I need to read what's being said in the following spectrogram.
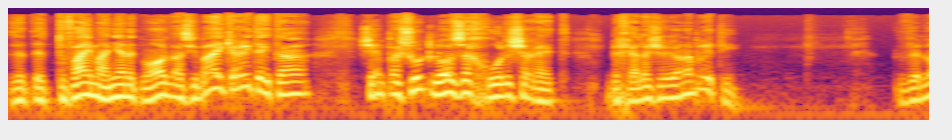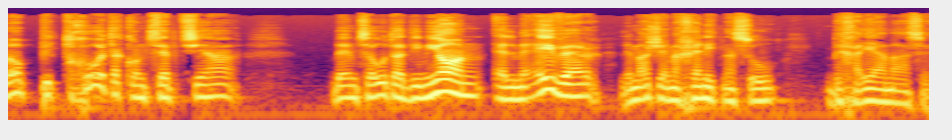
זו תופעה מעניינת מאוד, והסיבה העיקרית הייתה שהם פשוט לא זכו לשרת בחיל השריון הבריטי. ולא פיתחו את הקונספציה באמצעות הדמיון אל מעבר למה שהם אכן התנסו בחיי המעשה.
